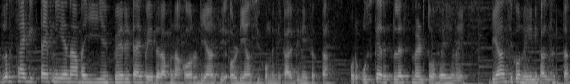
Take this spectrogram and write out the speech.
मतलब साइकिक टाइप नहीं है ना भाई, ये फेरी टाइप है इधर अपना। और डियांसी और डियांसी को मैं निकाल भी नहीं सकता। और उसके रिप्लेसमेंट तो है ही नहीं। डियांसी को नहीं निकाल सकता।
